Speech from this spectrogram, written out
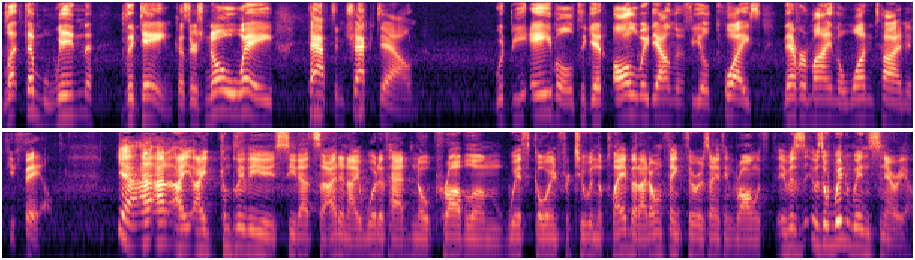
Let them win the game because there's no way Captain Checkdown would be able to get all the way down the field twice. Never mind the one time if you failed. Yeah, I, I, I completely see that side, and I would have had no problem with going for two in the play, but I don't think there was anything wrong with it. Was it was a win-win scenario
